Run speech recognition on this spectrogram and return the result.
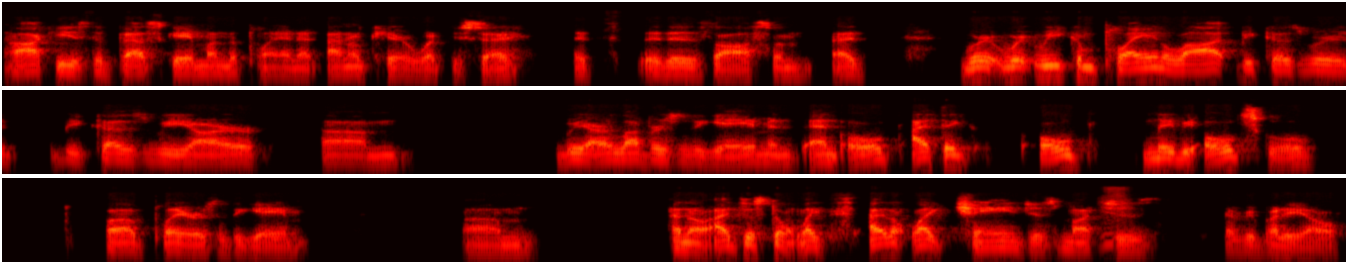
Hockey is the best game on the planet. I don't care what you say. It's it is awesome. I, we're, we're, we complain a lot because we're because we are um, we are lovers of the game and and old. I think old maybe old school uh, players of the game. Um, I know. I just don't like I don't like change as much as everybody else.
